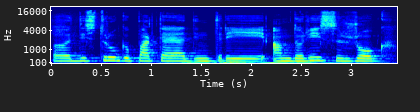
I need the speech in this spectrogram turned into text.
uh, distrugă partea aia dintre am dorit să joc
